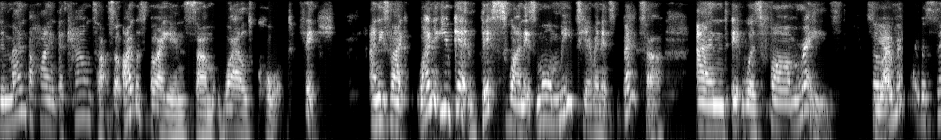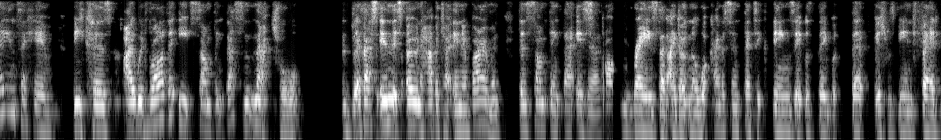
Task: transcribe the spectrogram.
the man behind the counter. So I was buying some wild caught fish. And he's like, why don't you get this one? It's more meatier and it's better. And it was farm raised. So yeah. I remember I was saying to him, because I would rather eat something that's natural, that's in its own habitat and environment, than something that is Yeah. raised that I don't know what kind of synthetic things it was they that fish was being fed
